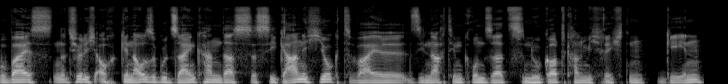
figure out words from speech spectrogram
Wobei es natürlich auch genauso gut sein kann, dass es sie gar nicht juckt, weil sie nach dem Grundsatz nur Gott kann mich richten gehen.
